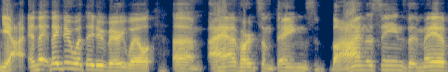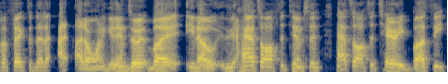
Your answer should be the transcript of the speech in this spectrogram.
Yeah, and they, they do what they do very well. Um, I have heard some things behind the scenes that may have affected that. I, I don't want to get into it, but you know, hats off to Timpson, hats off to Terry Bussey.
